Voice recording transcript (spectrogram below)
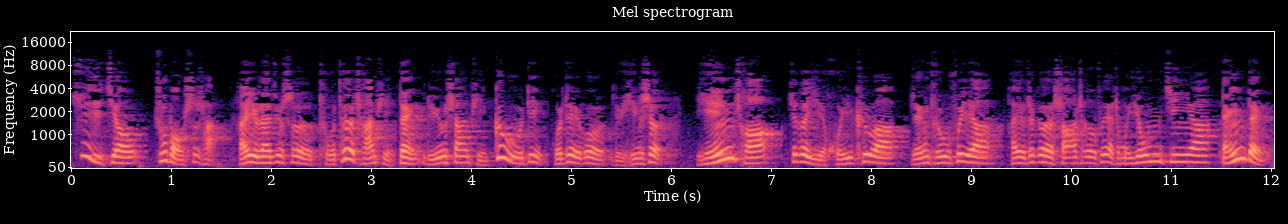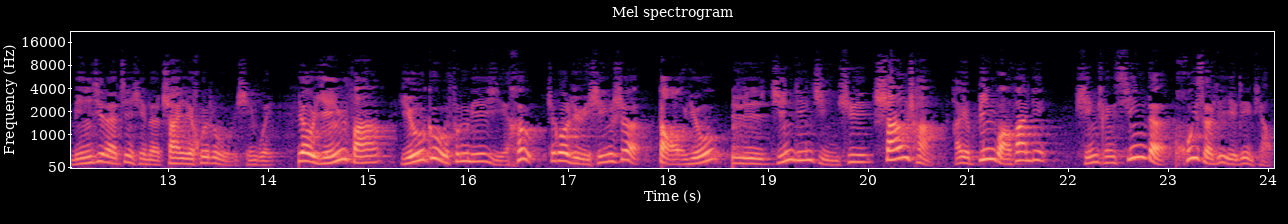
聚焦珠宝市场，还有呢就是土特产品等旅游商品购物店和这个旅行社。”严查这个以回扣啊、人头费啊，还有这个刹车费啊、什么佣金啊等等名义呢进行的商业贿赂行为，要严防游购分离以后，这个旅行社、导游与景点景区、商场还有宾馆饭店形成新的灰色利益链条。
